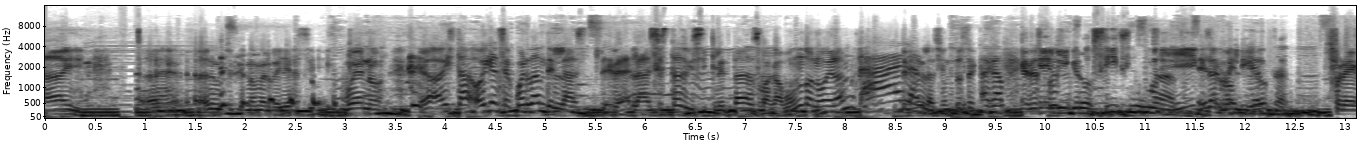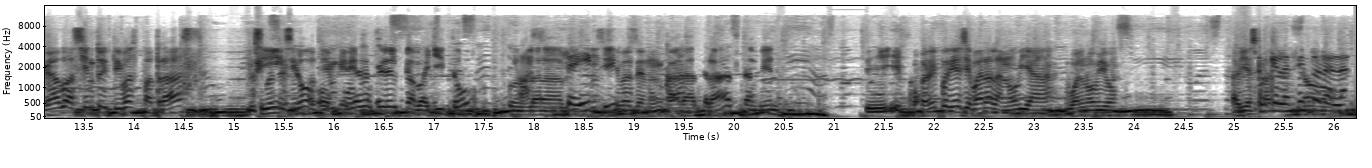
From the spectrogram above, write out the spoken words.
Ay, ay, que no me reía así. Bueno, eh, ahí está. Oigan, ¿se acuerdan de las, de las estas bicicletas vagabundo, no eran? Ah, Tenían el la- asiento ese- Vaga- que después- Peligrosísima. Sí, que Era se rompía peligrosa. Fregado asiento y te ibas para atrás. Después Sí, de cierto tiempo. querías hacer el caballito con Ah, la sí. bici Ibas de nunca. para atrás también. Sí, y por ahí podías llevar a la novia o al novio. Había. Porque el asiento era largo.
